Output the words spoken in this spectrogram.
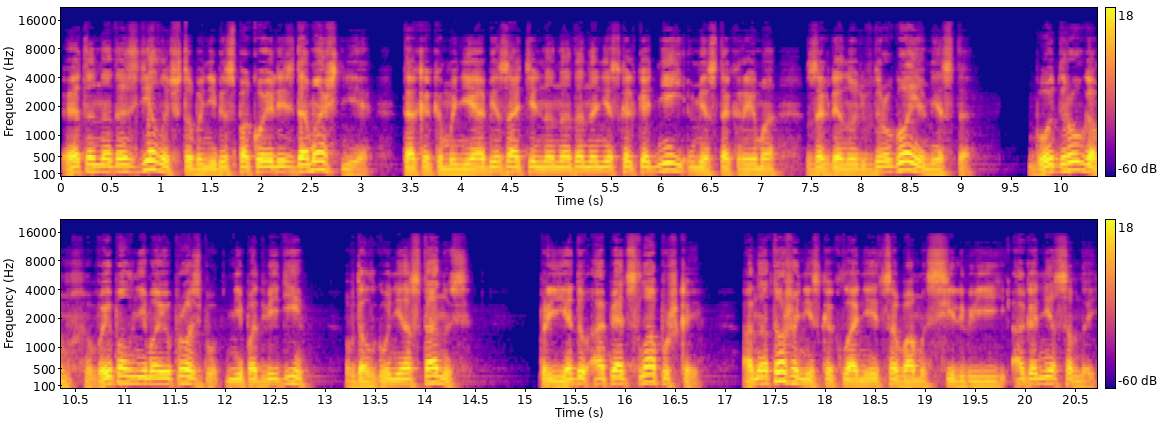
Это надо сделать, чтобы не беспокоились домашние, так как мне обязательно надо на несколько дней вместо Крыма заглянуть в другое место. Будь другом, выполни мою просьбу, не подведи, в долгу не останусь. Приеду опять с Лапушкой. Она тоже низко кланяется вам с Сильвией Аганесовной.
